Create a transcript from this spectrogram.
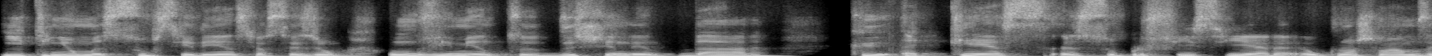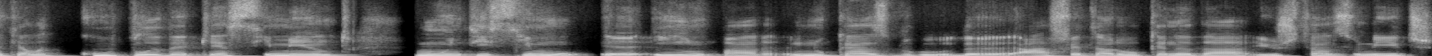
e tinha uma subsidência, ou seja, um, um movimento descendente de ar que aquece a superfície. Era o que nós chamamos aquela cúpula de aquecimento muitíssimo uh, ímpar, no caso do, de, a afetar o Canadá e os Estados Unidos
